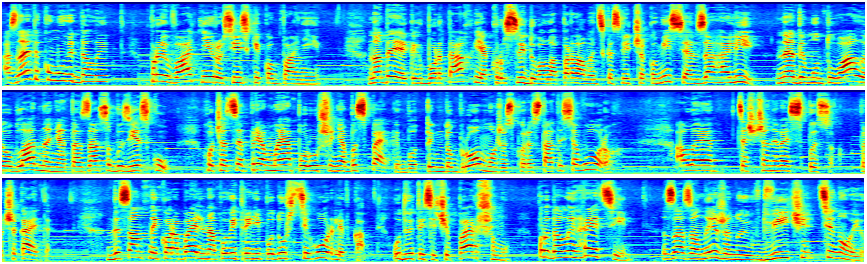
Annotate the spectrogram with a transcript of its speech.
А знаєте, кому віддали? Приватній російській компанії. На деяких бортах, як розслідувала парламентська слідча комісія, взагалі не демонтували обладнання та засоби зв'язку. Хоча це пряме порушення безпеки, бо тим добром може скористатися ворог. Але це ще не весь список. Почекайте. Десантний корабель на повітряній подушці Горлівка у 2001-му продали Греції за заниженою вдвічі ціною.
